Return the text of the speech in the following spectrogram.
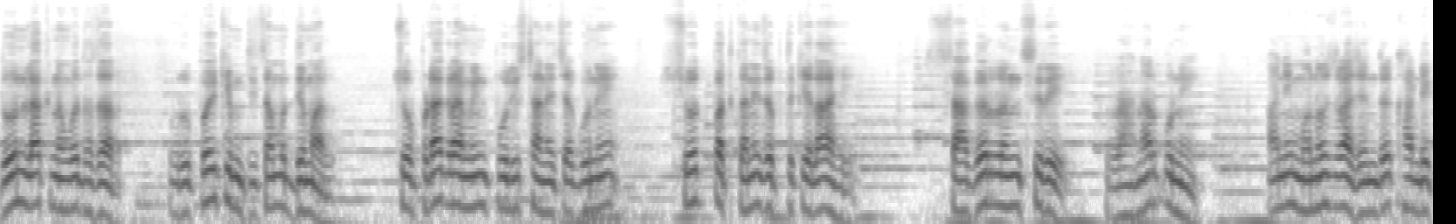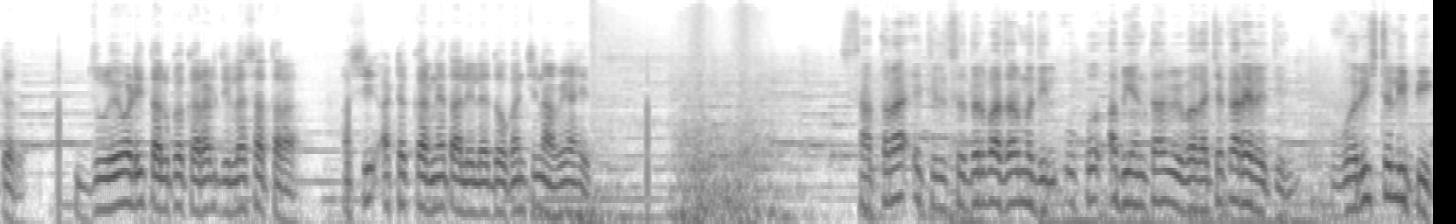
दोन लाख नव्वद हजार रुपये किमतीचा मुद्देमाल चोपडा ग्रामीण पोलीस ठाण्याच्या गुन्हे शोध पथकाने जप्त केला आहे. सागर रणसिरे राहणार पुणे आणि मनोज राजेंद्र खांडेकर जुळेवाडी तालुका कराड जिल्हा सातारा अशी अटक करण्यात आलेल्या दोघांची नावे आहेत. सातारा येथील सदर बाजारमधील उप अभियंता विभागाच्या कार्यालयातील वरिष्ठ लिपिक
